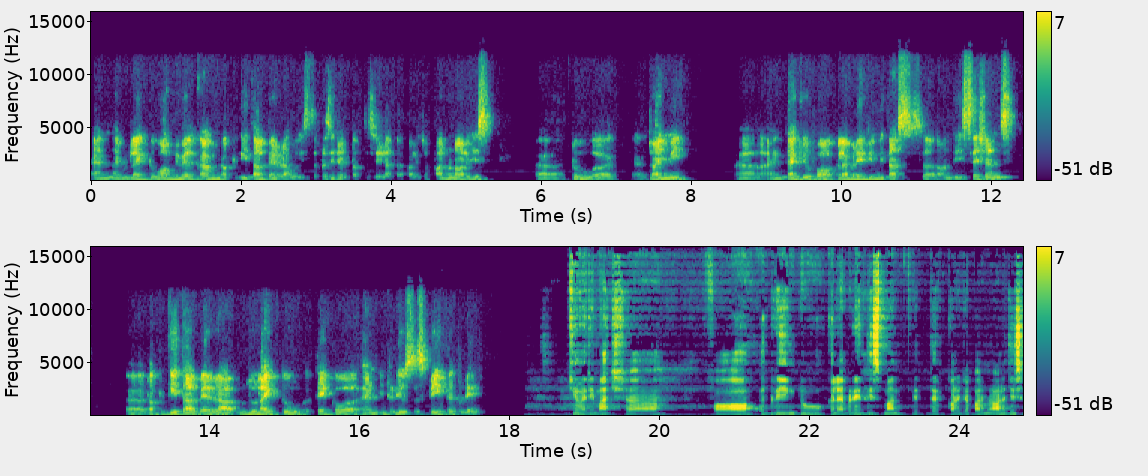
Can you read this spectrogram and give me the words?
And I would like to warmly welcome Dr. Geethal Perera, who is the president of the Sri Lanka College of Pulmonologists, to uh, join me. Uh, and thank you for collaborating with us on these sessions. Dr. Geethal Perera, would you like to take over and introduce the speaker today? Thank you very much for agreeing to collaborate this month with the College of Pulmonologists.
